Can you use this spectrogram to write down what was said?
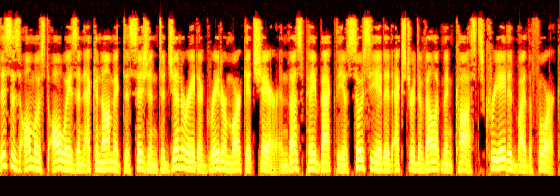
This is almost always an economic decision to generate a greater market share and thus pay back the associated extra development costs created by the fork.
